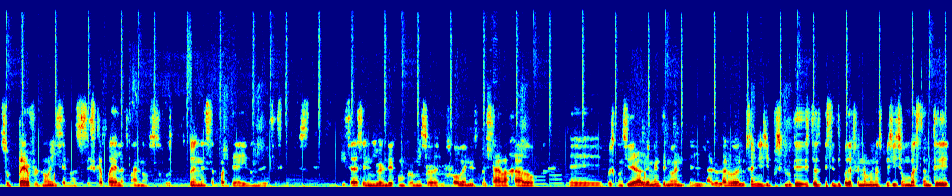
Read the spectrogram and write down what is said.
superfluo, ¿no? Y se nos escapa de las manos, justo en esa parte ahí donde dices que pues, quizás el nivel de compromiso de los jóvenes pues ha bajado eh, pues considerablemente, ¿no? A lo largo de los años y pues creo que este, tipo de fenómenos pues son bastante,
